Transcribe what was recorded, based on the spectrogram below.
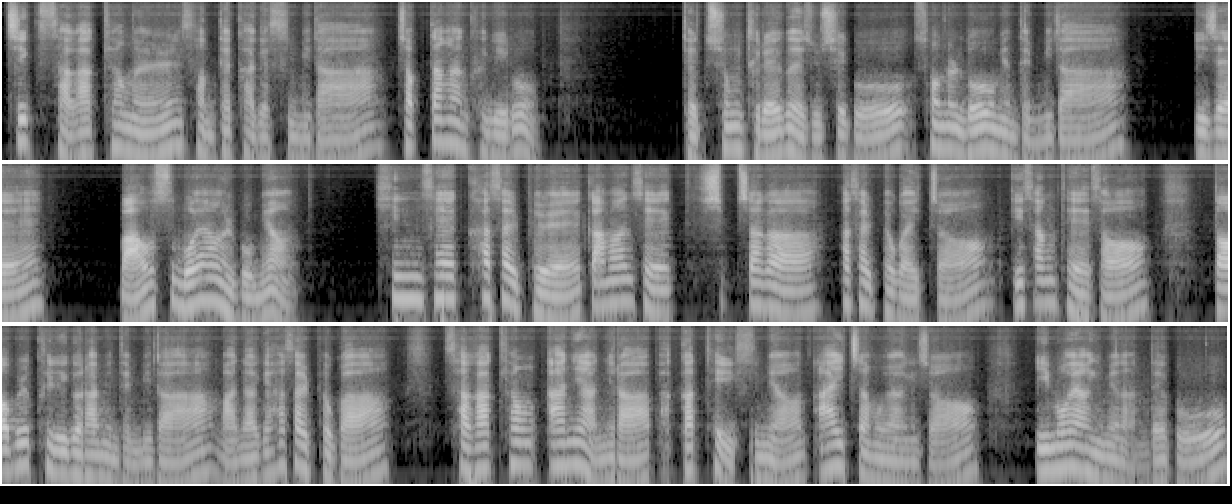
직사각형을 선택하겠습니다. 적당한 크기로 대충 드래그 해주시고 손을 놓으면 됩니다. 이제 마우스 모양을 보면 흰색 화살표에 까만색 십자가 화살표가 있죠. 이 상태에서 더블 클릭을 하면 됩니다. 만약에 화살표가 사각형 안이 아니라 바깥에 있으면 I자 모양이죠. 이 모양이면 안 되고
